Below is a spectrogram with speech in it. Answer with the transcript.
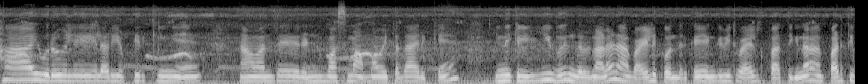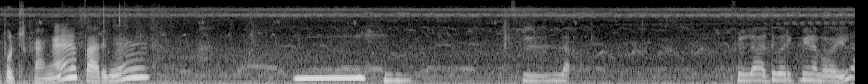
ஹாய் உறவுகளே எல்லோரும் எப்படி இருக்கீங்க? நான் வந்து ரெண்டு மாதமாக அம்மா வீட்டில் தான் இருக்கேன். இன்றைக்கி லீவுங்கிறதுனால நான் வயலுக்கு வந்திருக்கேன். எங்கள் வீட்டு வயலுக்கு பார்த்தீங்கன்னா பருத்தி போட்டிருக்காங்க. பாருங்கள் ஃபுல்லாக ஃபுல்லாக அது வரைக்குமே நம்ம வயல்.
